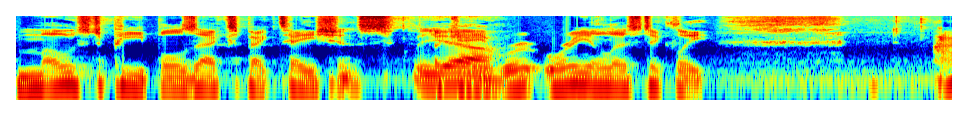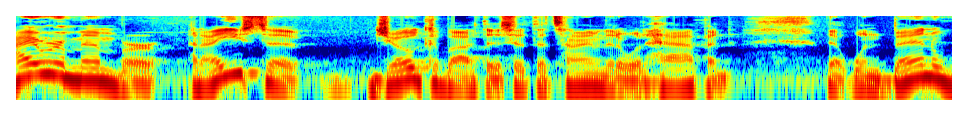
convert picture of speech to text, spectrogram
most people's expectations. Yeah. re- realistically. I remember, and I used to joke about this at the time that it would happen, that when Ben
